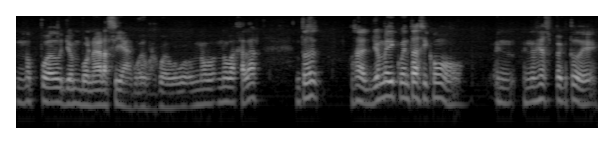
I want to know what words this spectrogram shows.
no puedo yo embonar así a huevo, a huevo, huevo, no, no va a jalar. Entonces, O sea, yo me di cuenta así como en, en ese aspecto de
